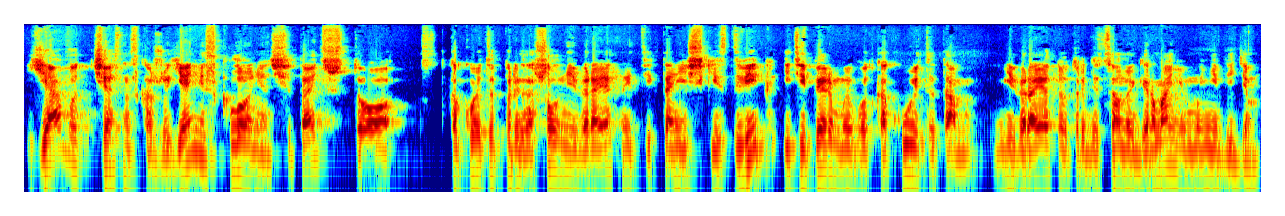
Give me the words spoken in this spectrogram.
Я вот честно скажу, я не склонен считать, что какой-то произошел невероятный тектонический сдвиг, и теперь мы вот какую-то там невероятную традиционную Германию мы не видим.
